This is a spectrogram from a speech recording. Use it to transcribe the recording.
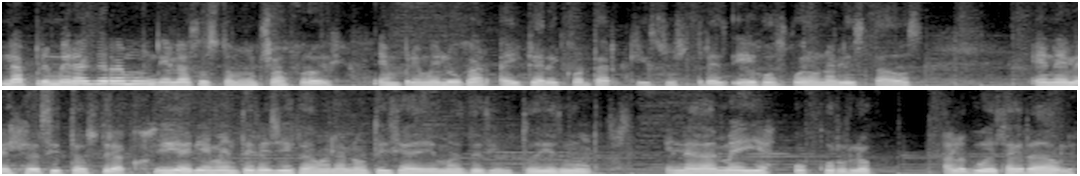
La Primera Guerra Mundial asustó mucho a Freud. En primer lugar, hay que recordar que sus tres hijos fueron alistados en el ejército austriaco y diariamente le llegaba la noticia de más de 110 muertos en la Edad Media ocurrió algo desagradable.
